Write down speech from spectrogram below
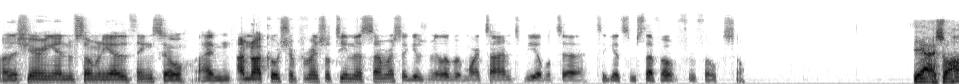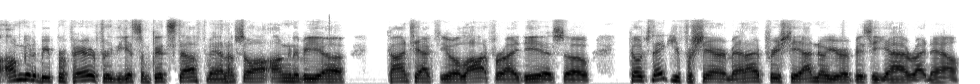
on the sharing end of so many other things. So I'm I'm not coaching a provincial team this summer, so it gives me a little bit more time to be able to to get some stuff out for folks. So. Yeah, so I'm going to be prepared for you to get some good stuff, man. So I'm going to be uh, contacting you a lot for ideas. So, Coach, thank you for sharing, man. I appreciate. It. I know you're a busy guy right now,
